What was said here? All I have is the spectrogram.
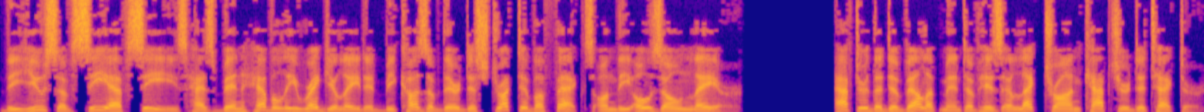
the use of CFCs has been heavily regulated because of their destructive effects on the ozone layer. After the development of his electron capture detector,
